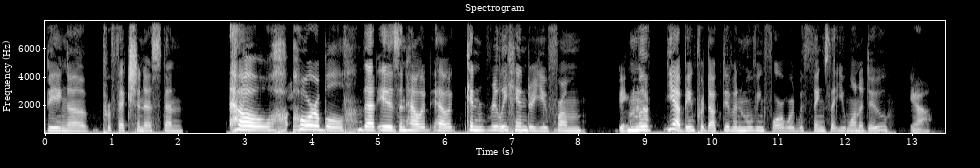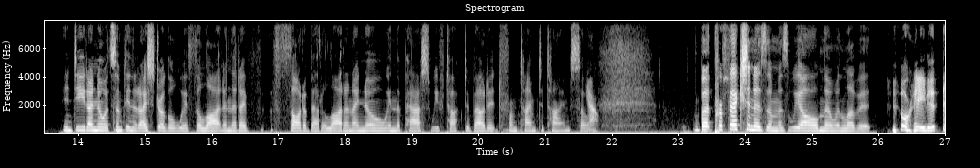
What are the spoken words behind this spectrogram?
being a perfectionist and how horrible that is and how it how it can really hinder you from being productive. yeah, being productive and moving forward with things that you want to do. Yeah. Indeed, I know it's something that I struggle with a lot and that I've thought about a lot and I know in the past we've talked about it from time to time. So Yeah. But perfectionism as we all know and love it. or hate it.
